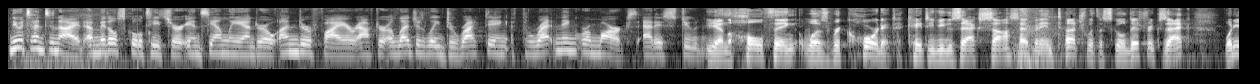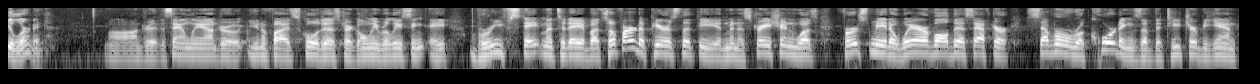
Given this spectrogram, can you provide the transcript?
New at 10 tonight, a middle school teacher in San Leandro under fire after allegedly directing threatening remarks at his students. Yeah, and the whole thing was recorded. KTVU's Zach Sos has been in touch with the school district. Zach, what are you learning? Well, Andre, the San Leandro Unified School District only releasing a brief statement today, but so far it appears that the administration was first made aware of all this after several recordings of the teacher began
